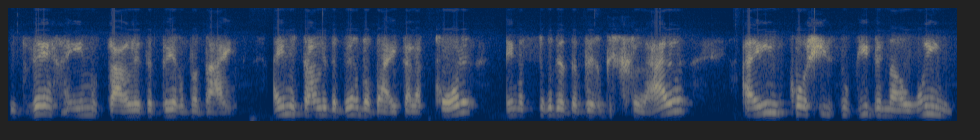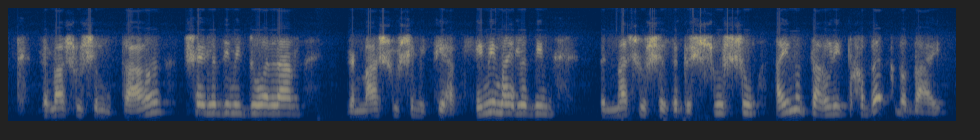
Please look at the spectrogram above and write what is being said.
זה האם מותר לדבר בבית. האם מותר לדבר בבית על הכל? האם אסור לדבר בכלל? האם קושי זוגי בין ההורים זה משהו שמותר שהילדים ידעו עליו? זה משהו שמתייעצים עם הילדים? זה משהו שזה בשושו? האם מותר להתחבק בבית?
